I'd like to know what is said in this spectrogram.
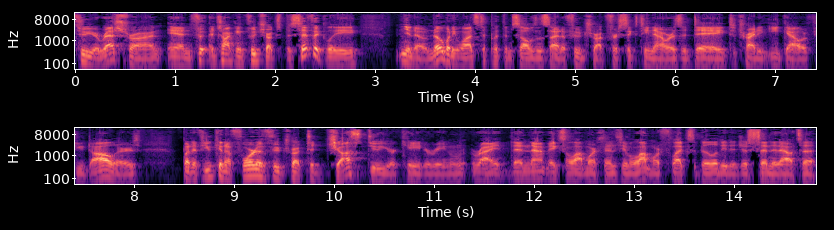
to your restaurant. And f- talking food truck specifically, you know, nobody wants to put themselves inside a food truck for 16 hours a day to try to eke out a few dollars. But if you can afford a food truck to just do your catering, right, then that makes a lot more sense. You have a lot more flexibility to just send it out to,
